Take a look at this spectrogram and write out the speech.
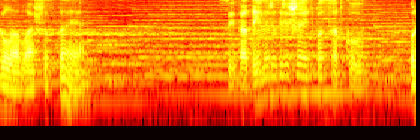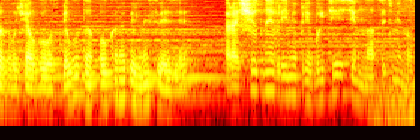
Глава 6 «Цитадель разрешает посадку», – прозвучал голос пилота по корабельной связи. «Расчетное время прибытия 17 минут».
